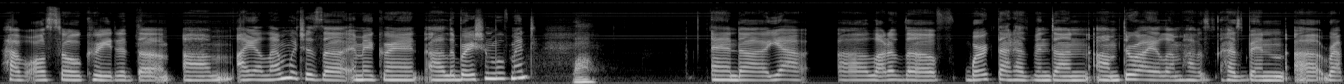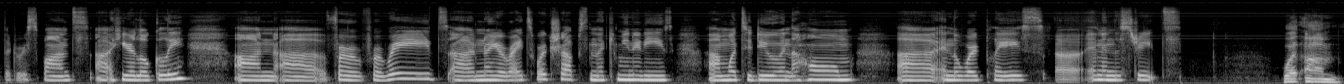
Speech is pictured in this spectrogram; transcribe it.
have also created the um, ILM, which is the Immigrant uh, Liberation Movement. Wow. And uh, yeah, a lot of the f- work that has been done um, through ILM has has been uh, rapid response uh, here locally on uh, for for raids, uh, know your rights workshops in the communities, um, what to do in the home, uh, in the workplace, uh, and in the streets. What um,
